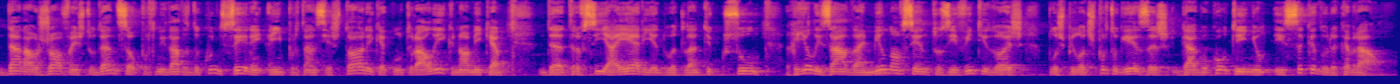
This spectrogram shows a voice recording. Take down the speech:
dar aos jovens estudantes a oportunidade de conhecerem a importância histórica, cultural e económica da travessia aérea do Atlântico Sul, realizada em 1922 pelos pilotos portugueses Gago Coutinho e Sacadura Cabral.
